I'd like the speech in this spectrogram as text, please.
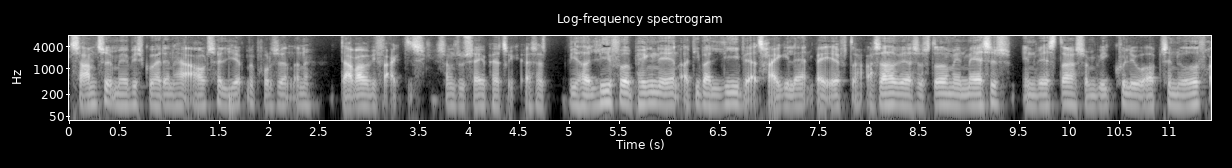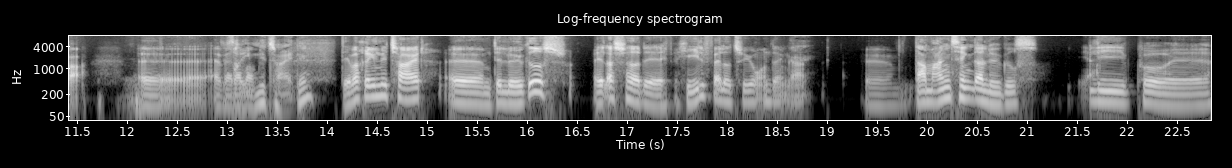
samtidig med, at vi skulle have den her aftale hjem med producenterne. Der var vi faktisk, som du sagde, Patrick, altså vi havde lige fået pengene ind, og de var lige ved at trække i land bagefter. Og så havde vi altså stået med en masse investorer, som vi ikke kunne leve op til noget fra. Øh, af, det var rimelig tight, ikke? Det var rimelig tight. Øh, det lykkedes. Ellers havde det hele faldet til jorden dengang. Øh. Der er mange ting, der lykkedes. Ja. Lige på, øh,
